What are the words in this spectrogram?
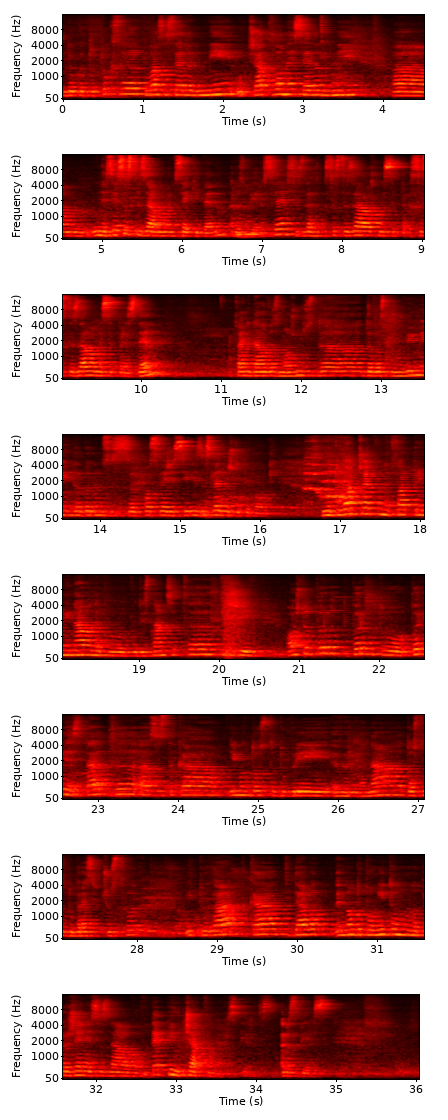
Докато тук са, това са 7 дни очакване, 7 дни а, не се състезаваме всеки ден, разбира се, състезавахме се, състезаваме се през ден, това ни дава възможност да, да възстановим и да бъдем с по-свежи сили за следващите гонки. Но това очакване, това преминаване по, по дистанцията тежи. Още от първото, първото, първия старт аз така имах доста добри времена, доста добре се чувствах. И това така ти дава едно допълнително напрежение създава в теб и очакване, разбира се. Разбира се.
